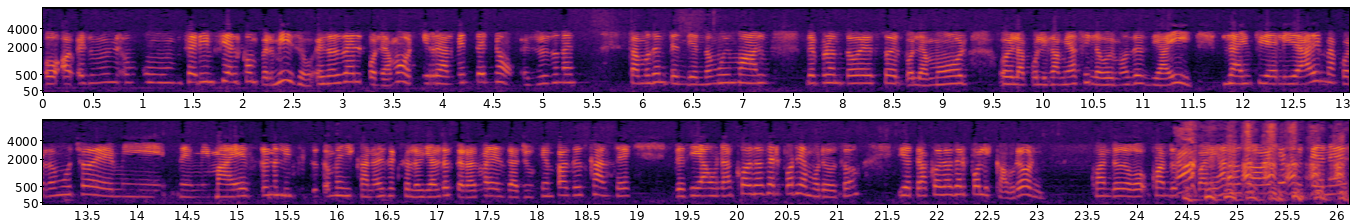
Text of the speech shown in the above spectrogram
o ah, es un, un- un ser infiel con permiso. Eso es el poliamor. Y realmente no. Eso es una estamos entendiendo muy mal de pronto esto del poliamor o de la poligamia si lo vemos desde ahí. La infidelidad, y me acuerdo mucho de mi, de mi maestro en el Instituto Mexicano de Sexología, el doctor Álvarez Gallú, que en paz descanse, decía una cosa es ser poliamoroso y otra cosa es ser policabrón. Cuando, cuando tu pareja no sabe que tú tienes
